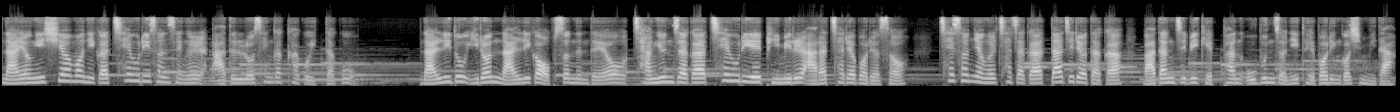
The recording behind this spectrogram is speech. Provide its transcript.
나영이 시어머니가 채우리 선생을 아들로 생각하고 있다고? 난리도 이런 난리가 없었는데요. 장윤자가 채우리의 비밀을 알아차려 버려서 최선영을 찾아가 따지려다가 마당집이 개판 5분 전이 돼버린 것입니다.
